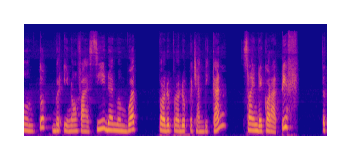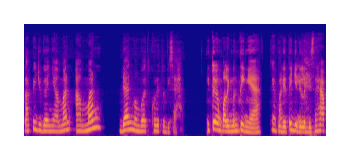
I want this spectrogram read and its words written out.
untuk berinovasi dan membuat produk-produk kecantikan selain dekoratif tetapi juga nyaman, aman dan membuat kulit lebih sehat. Itu yang paling penting ya. Yang paling Kulitnya jadi penting. lebih sehat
